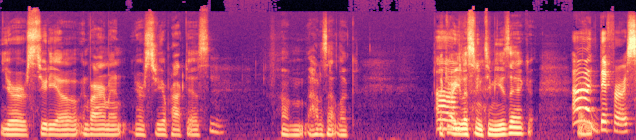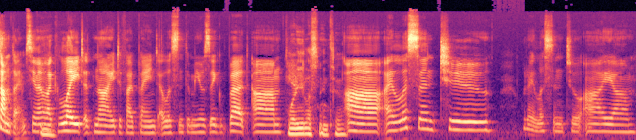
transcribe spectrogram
your studio environment, your studio practice. Hmm. Um, how does that look? Like, are you listening to music? Uh, differ sometimes. You know, like late at night if I paint, I listen to music. But um, What are you listening to? Uh, I listen to what did I listen to? I um,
